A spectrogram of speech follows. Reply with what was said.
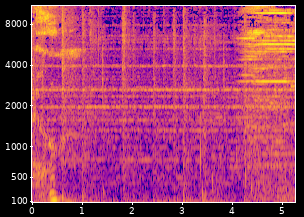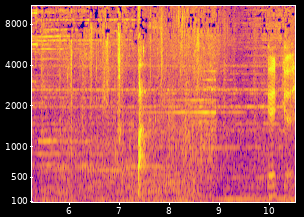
Well, Bop. Good, good.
